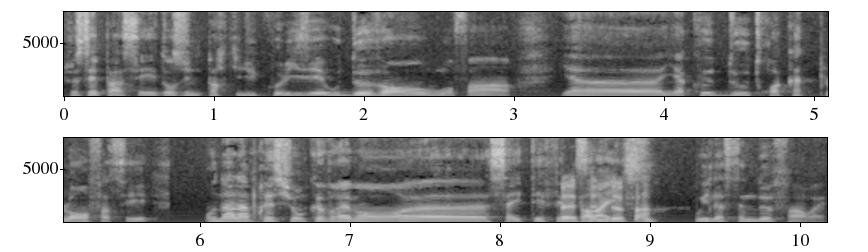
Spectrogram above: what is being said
je sais pas, c'est dans une partie du Colisée ou devant, ou enfin, il y a, il y a que deux, trois, quatre plans. Enfin, c'est, on a l'impression que vraiment, euh, ça a été fait La scène pareil. de fin Oui, la scène de fin, ouais.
